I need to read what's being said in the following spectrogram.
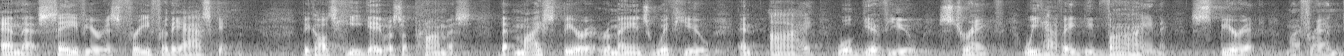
And that Savior is free for the asking because He gave us a promise that my Spirit remains with you and I will give you strength. We have a divine Spirit, my friend.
